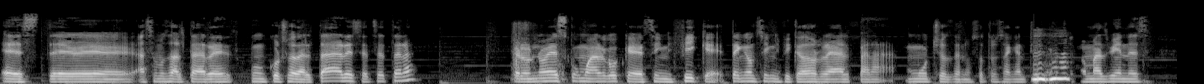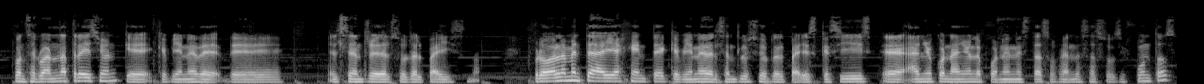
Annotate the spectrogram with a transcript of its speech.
este, hacemos altares, un curso de altares, etcétera. Pero no es como algo que signifique, tenga un significado real para muchos de nosotros acá en Ujú. sino más bien es conservar una tradición que, que viene de, de el centro y del sur del país, ¿no? Probablemente haya gente que viene del centro y sur del país que sí eh, año con año le ponen estas ofrendas a sus difuntos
